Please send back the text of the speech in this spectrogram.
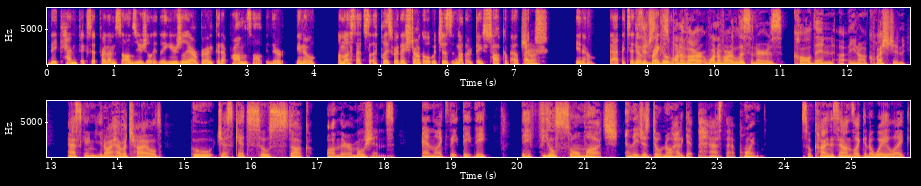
they can fix it for themselves usually. They usually are very good at problem solving. They're, you know, unless that's a place where they struggle, which is another thing to talk about. But, Sure. you know, that it's in It's interesting because regular, one of our one of our listeners called in, uh, you know, a question asking, you know, I have a child who just gets so stuck on their emotions, and like they they they they feel so much, and they just don't know how to get past that point. So, it kind of sounds like, in a way, like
